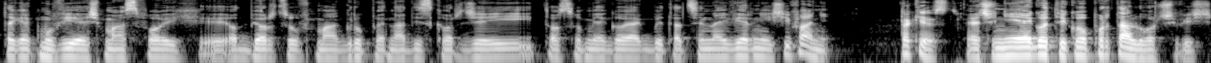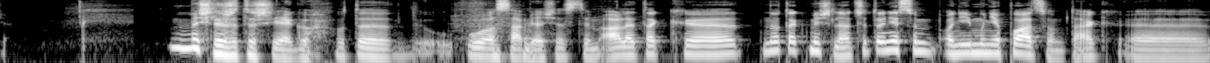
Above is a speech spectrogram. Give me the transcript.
Tak jak mówiłeś, ma swoich y, odbiorców, ma grupę na Discordzie i to są jego jakby tacy najwierniejsi fani. Tak jest. Znaczy nie jego, tylko portalu oczywiście. Myślę, że też jego, bo to uosabia się z tym, ale tak, e, no tak myślę, czy to nie są, oni mu nie płacą, tak? E,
